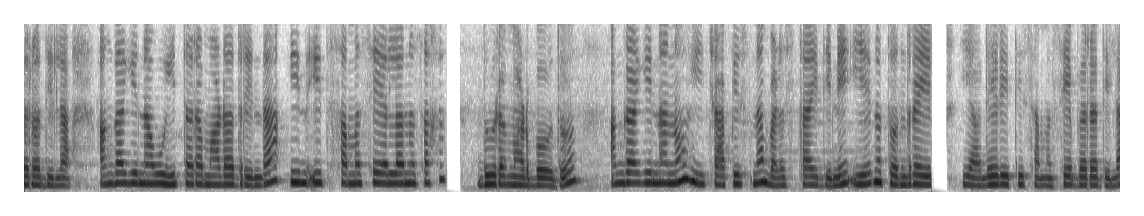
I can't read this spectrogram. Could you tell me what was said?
ಬರೋದಿಲ್ಲ. ಹಂಗಾಗಿ ನಾವು ಈ ಥರ ಮಾಡೋದ್ರಿಂದ ಈ ಸಮಸ್ಯೆ ಎಲ್ಲನೂ ಸಹ ದೂರ ಮಾಡ್ಬೋದು. ಹಂಗಾಗಿ ನಾನು ಈ ಚಾಪೀಸ್ನ ಬಳಸ್ತಾ ಇದ್ದೀನಿ. ಏನು ತೊಂದರೆ ಯಾವುದೇ ರೀತಿ ಸಮಸ್ಯೆ ಬರೋದಿಲ್ಲ.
